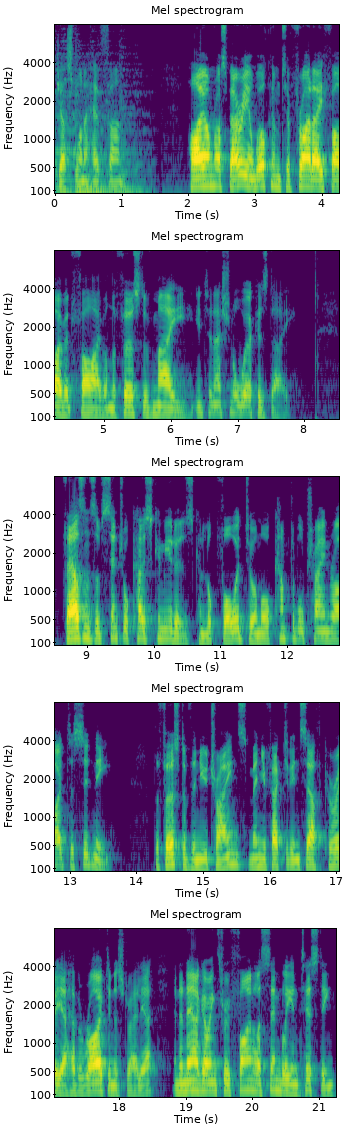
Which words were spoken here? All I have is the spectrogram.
just want to have fun. Hi, I'm Ross Barry and welcome to Friday 5 at 5 on the 1st of May, International Workers' Day. Thousands of Central Coast commuters can look forward to a more comfortable train ride to Sydney. The first of the new trains, manufactured in South Korea, have arrived in Australia and are now going through final assembly and testing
